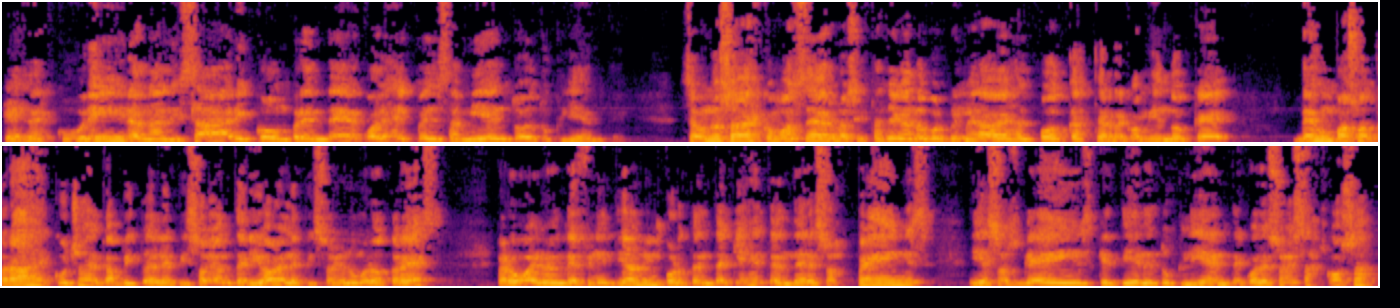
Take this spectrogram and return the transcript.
que es descubrir, analizar y comprender cuál es el pensamiento de tu cliente. Si aún no sabes cómo hacerlo, si estás llegando por primera vez al podcast, te recomiendo que des un paso atrás, escuchas el, capítulo, el episodio anterior, el episodio número 3. Pero bueno, en definitiva lo importante aquí es entender esos pains y esos gains que tiene tu cliente. ¿Cuáles son esas cosas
